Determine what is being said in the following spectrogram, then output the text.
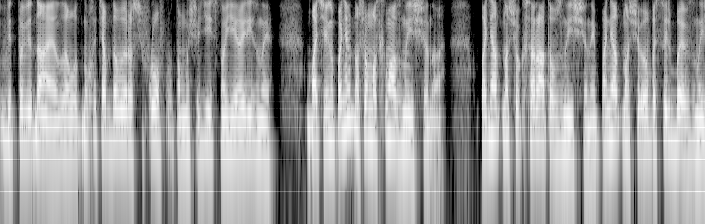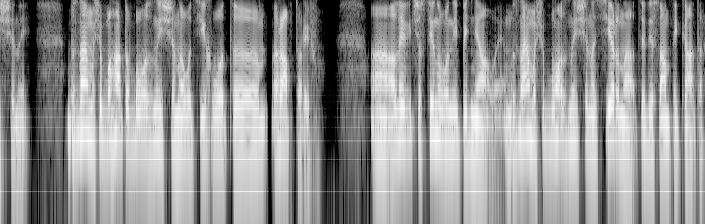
відповідає за от, ну, хоча б дали розшифровку, тому що дійсно є різні бачення. Ну, понятно, що Москва знищена. Понятно, що Саратов знищений, понятно, що Васильбек знищений. Ми знаємо, що багато було знищено оцих от, е, рапторів, а, але частину вони підняли. Ми знаємо, що була знищена Сірна, це десантний катер.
